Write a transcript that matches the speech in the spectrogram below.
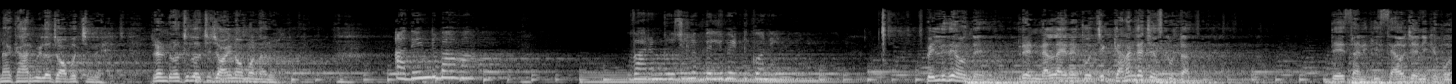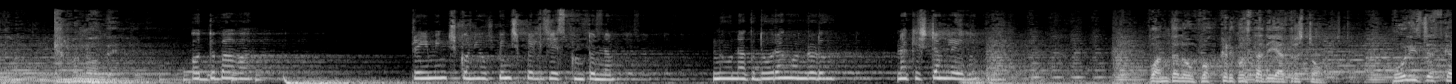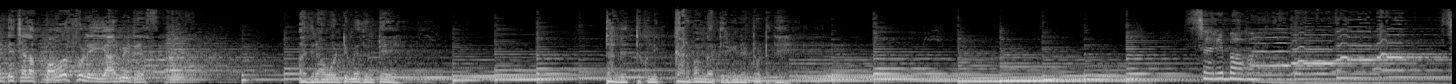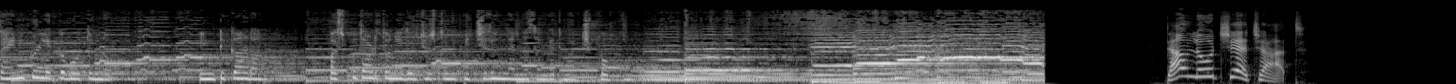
నాకు ఆర్మీలో జాబ్ వచ్చింది. రెండు రోజులు వచ్చి జాయిన్ అవ్వమన్నారు. అదేంటి బావా? వారం రోజుల్లో పెళ్ళి పెట్టుకొని. పెళ్ళిదే ఉంది. రెండు నెలలు అయినాక వచ్చి ఘనంగా చేసుకుంటా. దేశానికి సేవ చేయడానికి పోతున్నా గర్వంగా ఉంది. వద్దు బావా. ప్రేమించుకొని ఒప్పించి పెళ్ళి చేసుకుంటున్నాం. నువ్వు నాకు దూరంగా ఉండడు. నాకు ఇష్టం లేదు. వందలో ఒక్కడికి వస్తుంది ఈ అదృష్టం. పోలీస్ డ్రెస్ కంటే చాలా పవర్ఫుల్ ఈ ఆర్మీ డ్రెస్. అది నా ఒంటి మీద ఉంటే తలెత్తుకుని గర్వంగా తిరిగినట్టుంటది. సరే బావా. సైనికులు లెక్కబోతున్నావు ఇంటికాడ పసుపు తాడుతో ఎదురు చూస్తున్న పిచ్చిదుందన్న సంగతి మర్చిపోకు Download ShareChat.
